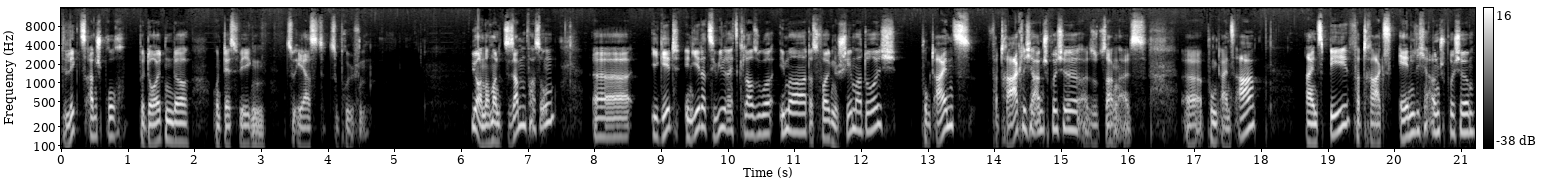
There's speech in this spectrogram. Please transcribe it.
Deliktsanspruch bedeutender und deswegen zuerst zu prüfen. Ja, nochmal eine Zusammenfassung. Äh, ihr geht in jeder Zivilrechtsklausur immer das folgende Schema durch. Punkt 1, vertragliche Ansprüche, also sozusagen als äh, Punkt 1a. 1b, vertragsähnliche Ansprüche,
